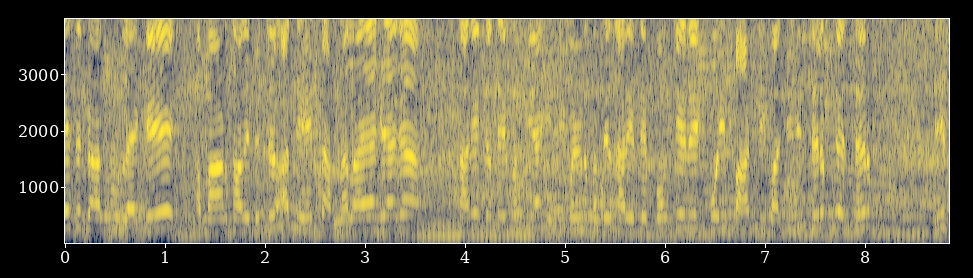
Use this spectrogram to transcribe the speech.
ਇਸ ਗੱਲ ਨੂੰ ਲੈ ਕੇ ਮਾਨਸਾ ਦੇ ਵਿੱਚ ਅੱਜ ਇਹ ਧਰਨਾ ਲਾਇਆ ਗਿਆ ਗਾ ਸਾਰੇ ਜਥੇਬੰਦੀਆਂ ਇੰਡੀਪੈਂਡੈਂਟ ਬੰਦੇ ਸਾਰੇ ਇੱਥੇ ਪਹੁੰਚੇ ਨੇ, ਕੋਈ ਪਾਰਟੀਬਾਜ਼ੀ ਨਹੀਂ, ਸਿਰਫ ਤੇ ਸਿਰਫ ਇਸ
